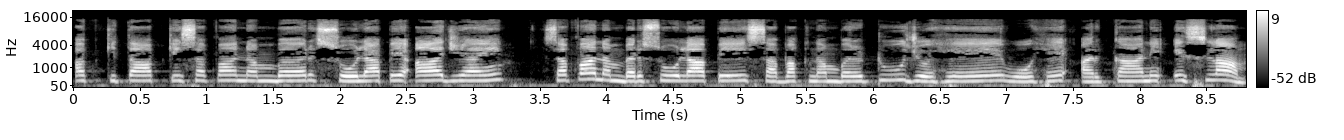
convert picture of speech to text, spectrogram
اب کتاب کے صفحہ نمبر سولہ پہ آ جائیں۔ صفحہ نمبر سولہ پہ سبق نمبر ٹو جو ہے، وہ ہے ارکان اسلام۔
